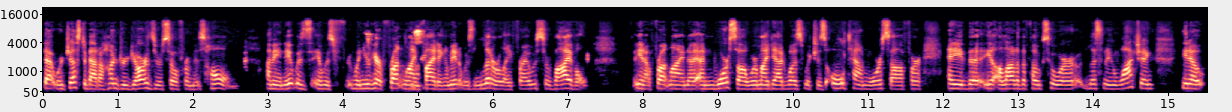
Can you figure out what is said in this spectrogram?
that were just about 100 yards or so from his home. I mean, it was it was when you hear frontline fighting. I mean, it was literally for it was survival. You know, frontline uh, and Warsaw, where my dad was, which is Old Town Warsaw. For any of the a lot of the folks who are listening and watching, you know,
